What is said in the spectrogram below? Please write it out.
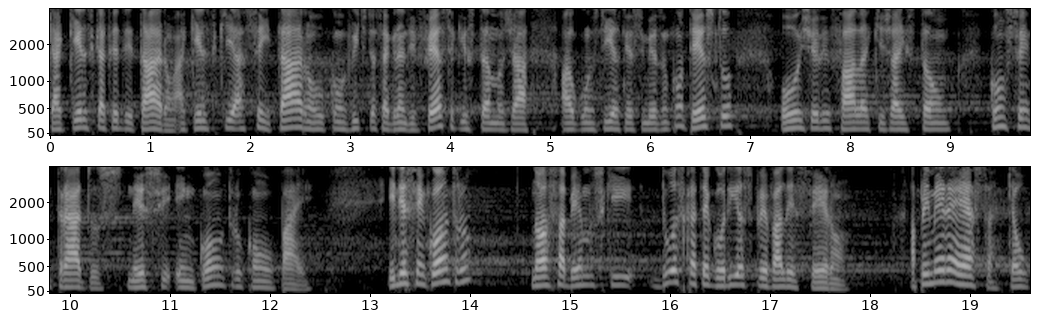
que aqueles que acreditaram, aqueles que aceitaram o convite dessa grande festa, que estamos já há alguns dias nesse mesmo contexto, hoje ele fala que já estão concentrados nesse encontro com o Pai. E nesse encontro, nós sabemos que duas categorias prevaleceram. A primeira é essa, que é o,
